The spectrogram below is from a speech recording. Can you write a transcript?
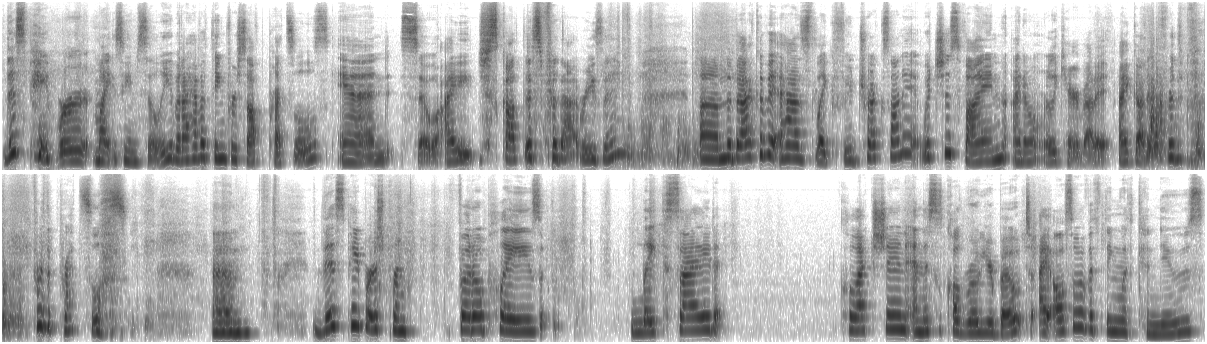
This paper might seem silly, but I have a thing for soft pretzels, and so I just got this for that reason. Um, the back of it has like food trucks on it, which is fine. I don't really care about it. I got it for the for the pretzels. Um, this paper is from Photoplays Lakeside collection, and this is called Row Your Boat. I also have a thing with canoes,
